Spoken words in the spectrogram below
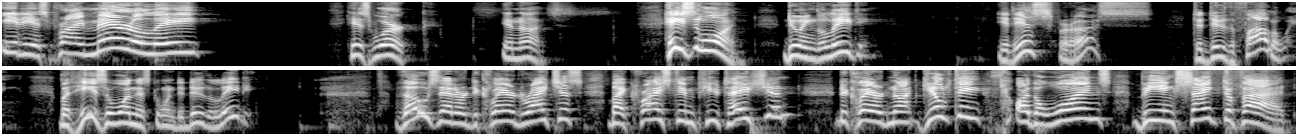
it is primarily His work in us. He's the one doing the leading. It is for us to do the following, but He's the one that's going to do the leading. Those that are declared righteous by Christ's imputation, declared not guilty, are the ones being sanctified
